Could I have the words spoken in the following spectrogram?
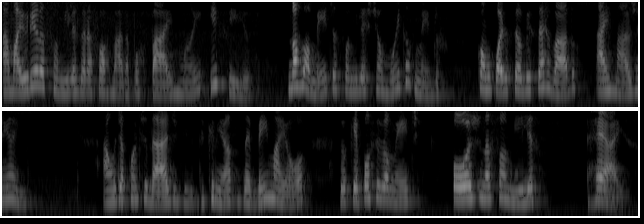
a maioria das famílias era formada por pai, mãe e filhos. Normalmente, as famílias tinham muitos membros, como pode ser observado a imagem aí, onde a quantidade de, de crianças é bem maior do que possivelmente hoje nas famílias reais.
